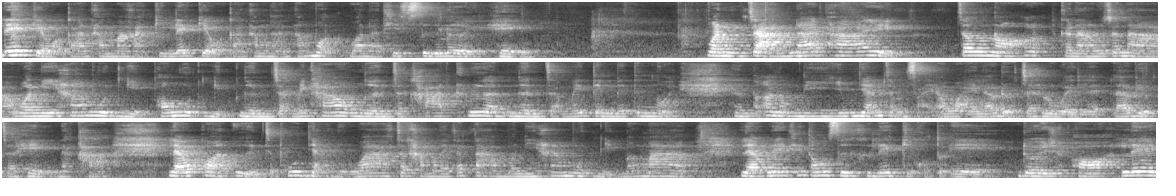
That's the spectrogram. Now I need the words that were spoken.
เลขเกี่ยวกับการทำมาหากินเลขเกี่ยวกับการทำงานทั้งหมดวันอาทิตย์ซื้อเลยเฮง วันจันทร์ได้ไพ่เจ้าน้องกนางรจนา วันนี้ห้ามหงุดหงิดเพราะหงุดหงิดเงินจะไม่เข้าเงินจะคาดเคลื่อน เงินจะไม่เต็มเม็ดเต็มหน่วยฉันต้องอารมณ์ดียิ้มแย้มแจ่มใสเอาไว้แล้วเดี๋ยวจะรวยแล้วเดี๋ยวจะเฮงนะคะ แล้วก่อนอื่นจะพูดอย่างหนึ่งว่าจะทำอะไรก็ตามวันนี้ห้ามหงุดหงิดมากๆ แล้วเลขที่ต้องซื้อคือเลขเกี่ยวกับตัวเอง โดยเฉพาะเลข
